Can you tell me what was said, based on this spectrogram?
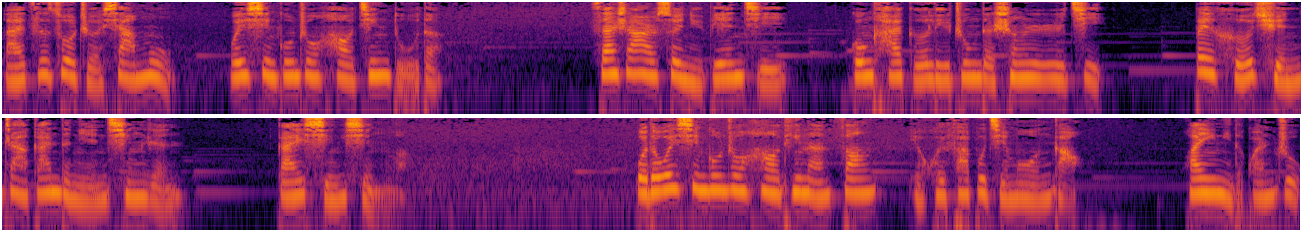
来自作者夏木微信公众号精读的三十二岁女编辑公开隔离中的生日日记，被合群榨干的年轻人，该醒醒了。我的微信公众号听南方也会发布节目文稿。欢迎你的关注。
